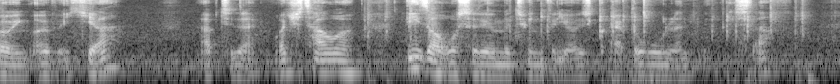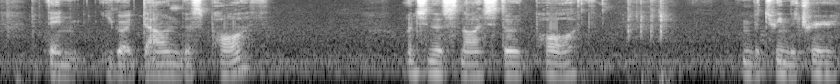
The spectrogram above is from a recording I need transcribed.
going over here up to that watchtower. These are also the in-between videos. Grab the wall and stuff. Then you go down this path onto this nice dirt path in between the cherry,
